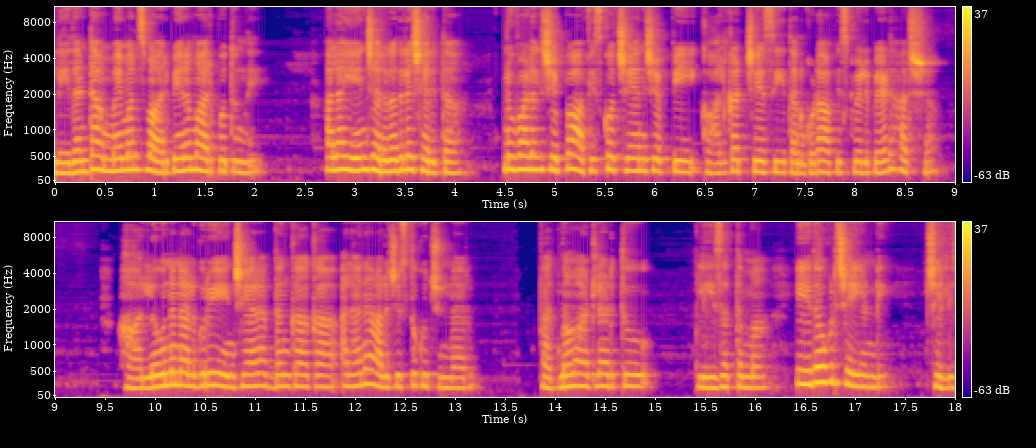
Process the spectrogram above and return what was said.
లేదంటే అమ్మాయి మనసు మారిపోయినా మారిపోతుంది. అలా ఏం జరగదులే చరిత. నువ్వు వాళ్ళకి చెప్పు ఆఫీస్కి వచ్చాయని చెప్పి కాల్ కట్ చేసి తను కూడా ఆఫీస్కి వెళ్ళిపోయాడు హర్ష. హాల్లో ఉన్న నలుగురు ఏం చేయాలో అర్థం కాక అలానే ఆలోచిస్తూ కూర్చున్నారు. పద్మ మాట్లాడుతూ ప్లీజ్ అత్తమ్మ ఏదో ఒకటి చేయండి చెల్లి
